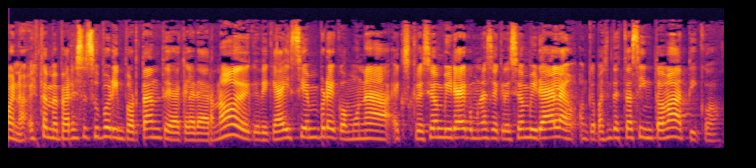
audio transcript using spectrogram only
Bueno, esto me parece súper importante de aclarar, ¿no? De, que hay siempre como una excreción viral, como una secreción viral, aunque el paciente está sintomático.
